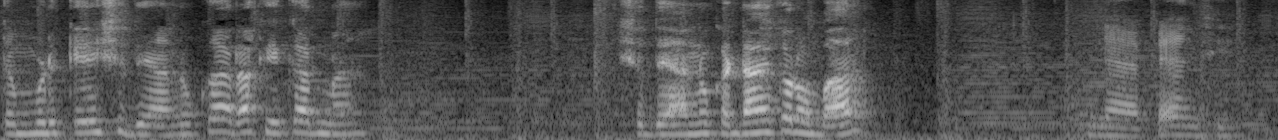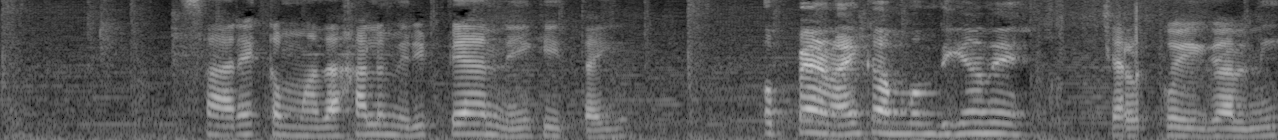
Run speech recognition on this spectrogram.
ਤੇ ਮੁੜ ਕੇ ਸ਼ਦਿਆਨ ਨੂੰ ਘਰ ਰੱਖ ਕੇ ਕਰਨਾ। ਸ਼ਦਿਆਨ ਨੂੰ ਕੱਢਾਂਗੇ ਘਰੋਂ ਬਾਹਰ। ਲੈ ਭੈਣ ਜੀ ਸਾਰੇ ਕੰਮਾਂ ਦਾ ਹੱਲ ਮੇਰੀ ਭੈਣ ਨੇ ਕੀਤਾ ਹੀ ਉਹ ਭੈਣਾਂ ਹੀ ਕੰਮ ਆਉਂਦੀਆਂ ਨੇ। ਚਲ ਕੋਈ ਗੱਲ ਨਹੀਂ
